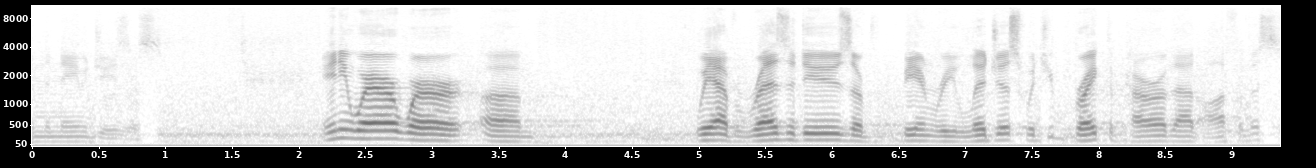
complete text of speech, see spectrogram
In the name of Jesus. Anywhere where um, we have residues of being religious, would you break the power of that off of us?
